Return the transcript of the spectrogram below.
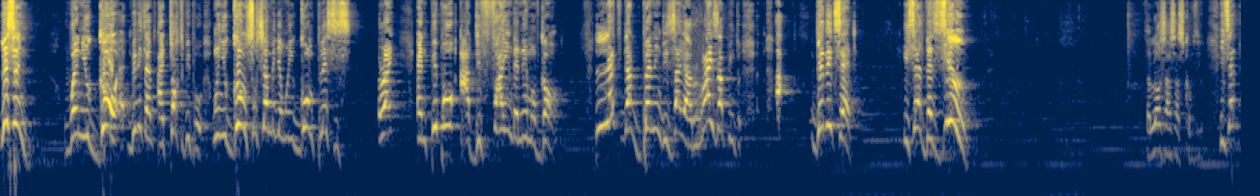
Listen, when you go, many times I talk to people, when you go on social media, when you go on places, right, and people are defying the name of God, let that burning desire rise up into. Uh, David said, He said, the zeal. The Lord's house has come. He said,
